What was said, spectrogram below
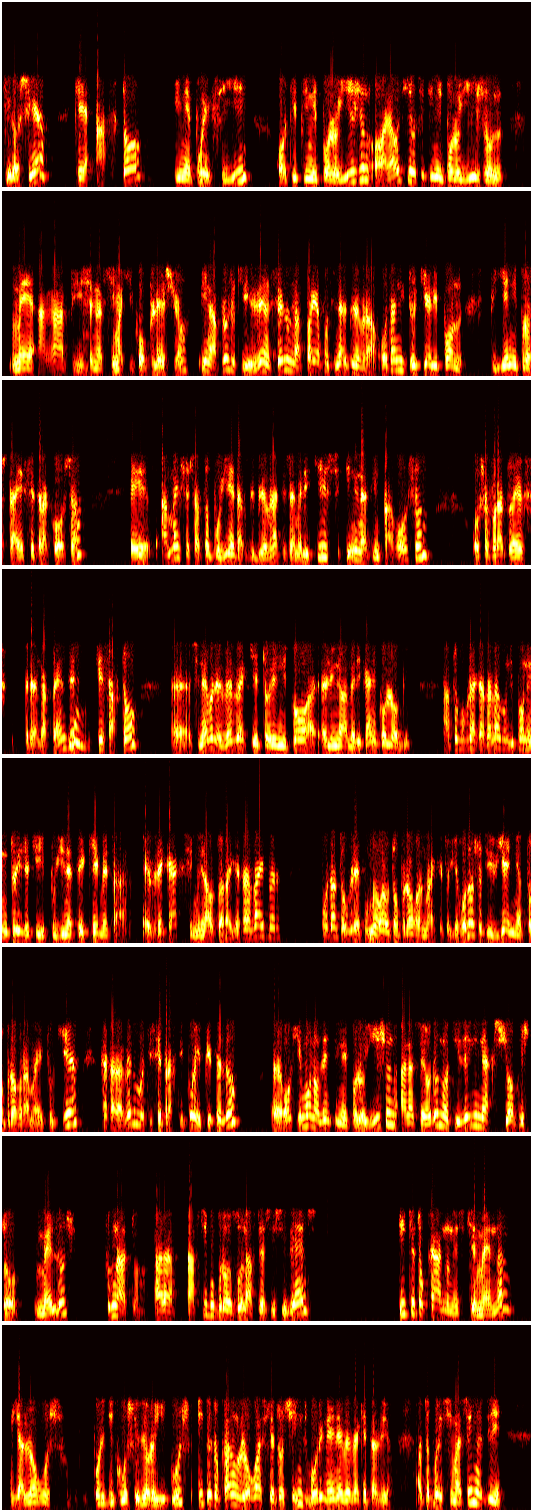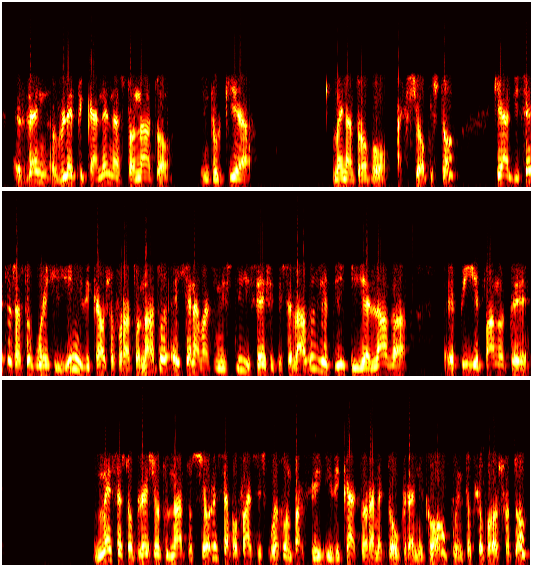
τη Ρωσία και αυτό είναι που εξηγεί ότι την υπολογίζουν, αλλά όχι ότι την υπολογίζουν με αγάπη σε ένα συμμαχικό πλαίσιο. Είναι απλώς ότι δεν θέλουν να πάει από την άλλη πλευρά. Όταν η Τουρκία λοιπόν πηγαίνει προς τα S-400, ε, αμέσως αυτό που γίνεται από την πλευρά της Αμερικής είναι να την παγώσουν όσο αφορά το F-35 και σε αυτό ε, συνέβαλε βέβαια και το ελληνικό, ελληνοαμερικάνικο λόμπι. Αυτό που πρέπει να καταλάβουν λοιπόν είναι το ίδιο και που γίνεται και με τα F-16, μιλάω τώρα για τα Viper, όταν το βλέπουμε όλο το πρόγραμμα και το γεγονός ότι βγαίνει από το πρόγραμμα η Τουρκία, καταλαβαίνουμε ότι σε πρακτικό επίπεδο ε, όχι μόνο δεν την υπολογίζουν, αλλά θεωρούν ότι δεν είναι αξιόπιστο μέλος του ΝΑΤΟ. Άρα αυτοί που προωθούν αυτές τις ιδέες είτε το κάνουν εσκεμμένα για λόγους πολιτικούς και ιδεολογικούς, είτε το κάνουν λόγω ασχετοσύνης, μπορεί να είναι βέβαια και τα δύο. Αυτό που έχει σημασία είναι ότι δεν βλέπει κανένας στο ΝΑΤΟ την Τουρκία με έναν τρόπο αξιόπιστο και αντιθέτως αυτό που έχει γίνει, ειδικά όσο αφορά το ΝΑΤΟ, έχει αναβαθμιστεί η θέση της Ελλάδος γιατί η Ελλάδα ε, πήγε πάντοτε μέσα στο πλαίσιο του ΝΑΤΟ σε όλες τις αποφάσεις που έχουν πάρθει ειδικά τώρα με το Ουκρανικό που είναι το πιο πρόσφατο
